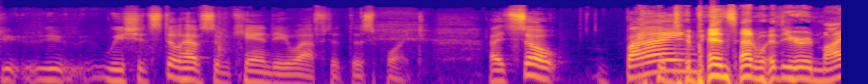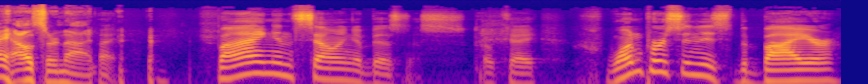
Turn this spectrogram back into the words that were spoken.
you, we should still have some candy left at this point. All right, so It buying depends on whether you're in my house or not. Right. buying and selling a business. Okay. One person is the buyer,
